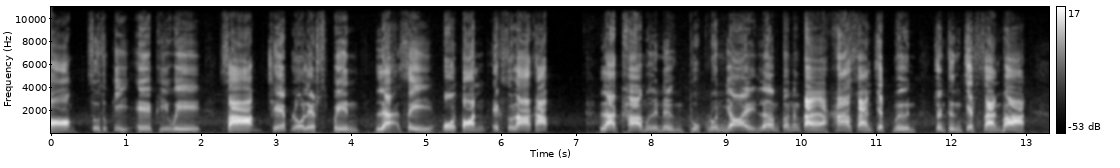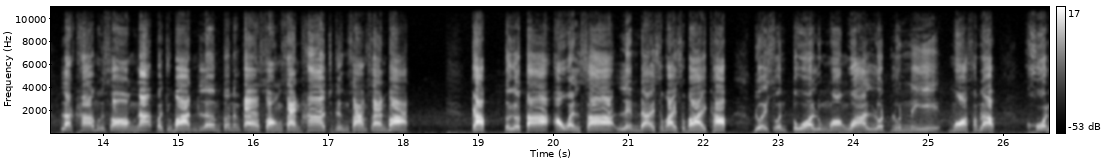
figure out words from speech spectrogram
2. Suzuki APV 3. Chevrolet Spin และ 4. Proton Exola ครับ ราคามือหนึ่งทุกรุ่นย่อย เริ่มต้นตั้งแต่ 570,000 จนถึง 700,000 บาท ราคามือสองณปัจจุบันเริ่มต้นตั้งแต่ 250,000จนถึง 300,000 บาท กับ Toyota a v a n z a เล่นได้สบายๆครับ โดยส่วนตัวลุงมองว่ารถรุ่นนี้เหมาะสำหรับคน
